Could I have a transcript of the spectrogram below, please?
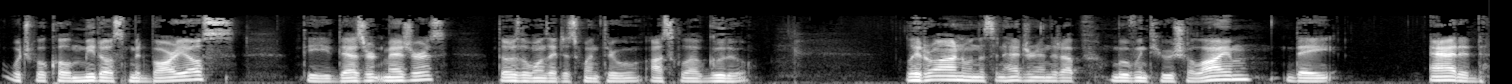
which we'll call midos midbarios, the desert measures, those are the ones I just went through, Askala Gudu. Later on, when the Sanhedrin ended up moving to Yerushalayim, they added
